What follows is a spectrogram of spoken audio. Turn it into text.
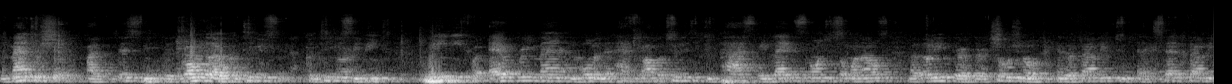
mentorship. I, this is the drum that I will continuously, continuously beat. We for every man and woman that has the opportunity to pass a legacy on to someone else, not only their, their children or in their family, to an extended family,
